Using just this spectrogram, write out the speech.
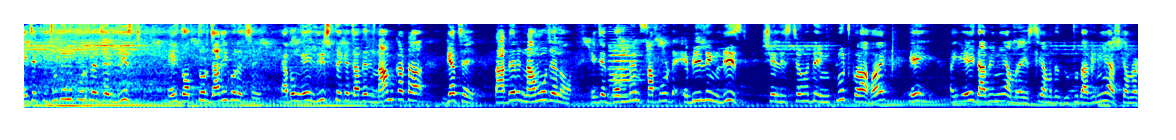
এই যে কিছুদিন পূর্বে যে লিস্ট এই দপ্তর জারি করেছে এবং এই লিস্ট থেকে যাদের নাম কাটা গেছে, তাদের নামও যেন এই যে গভর্নমেন্ট সাপোর্ট এবিলিং লিস্ট সেই লিস্টের মধ্যে ইনক্লুড করা হয়। এই এই দাবি নিয়ে আমরা এসেছি, আমাদের দুটো দাবি নিয়ে আজকে আমরা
